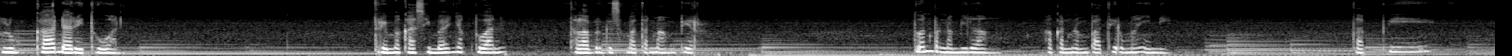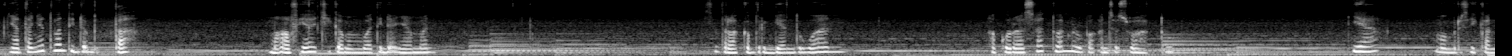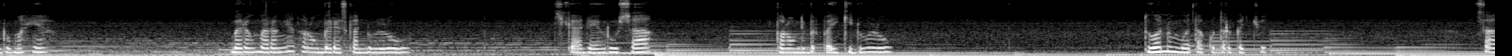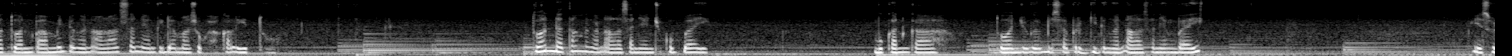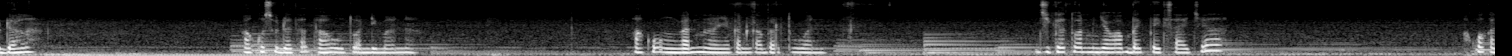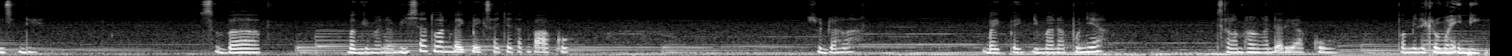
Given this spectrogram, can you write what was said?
Luka dari Tuhan. Terima kasih banyak Tuhan telah berkesempatan mampir. Tuhan pernah bilang akan menempati rumah ini. Tapi nyatanya Tuhan tidak betah. Maaf ya jika membuat tidak nyaman. Setelah kepergian Tuhan, aku rasa Tuhan melupakan sesuatu. Ya, membersihkan rumahnya. Barang-barangnya tolong bereskan dulu. Jika ada yang rusak, tolong diperbaiki dulu. Tuhan membuat aku terkejut. Saat Tuhan pamit dengan alasan yang tidak masuk akal itu. Tuhan datang dengan alasan yang cukup baik. Bukankah Tuhan juga bisa pergi dengan alasan yang baik? Ya sudahlah. Aku sudah tak tahu Tuhan di mana. Aku enggan menanyakan kabar Tuhan. Jika Tuhan menjawab baik-baik saja, aku akan sedih. Sebab bagaimana bisa Tuhan baik-baik saja tanpa aku? Sudahlah, baik-baik di mana pun ya. Salam hangat dari aku pemilik rumah ini.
